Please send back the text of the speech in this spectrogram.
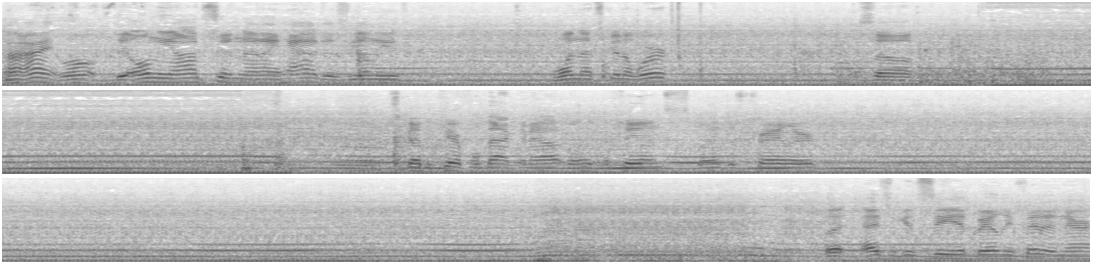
All right, well, the only option that I had is the only one that's gonna work. So, just gotta be careful backing out. Don't hit the fence, don't hit this trailer. But as you can see, it barely fit in there.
